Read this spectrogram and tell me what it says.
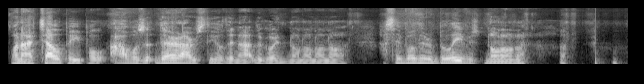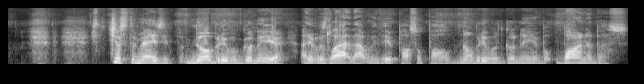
when I tell people I was at their house the other night, they're going, No, no, no, no. I said, Well, they're believers. No, no, no. just amazing. But nobody would go near. And it was like that with the Apostle Paul. Nobody would go near. But Barnabas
